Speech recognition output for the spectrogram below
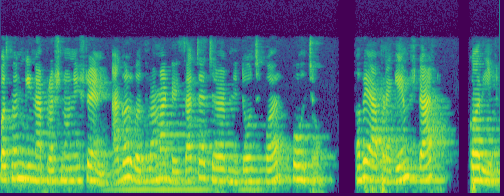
પસંદગીના પ્રશ્નોની શ્રેણી. આગળ વધવા માટે સાચા જવાબની ટોચ પર પહોંચો. હવે આપણે ગેમ સ્ટાર્ટ કરીએ.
